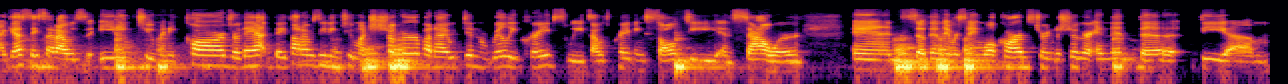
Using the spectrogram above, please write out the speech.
I guess they said I was eating too many carbs, or they they thought I was eating too much sugar, but I didn't really crave sweets. I was craving salty and sour, and so then they were saying, well, carbs turn to sugar, and then the the um,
